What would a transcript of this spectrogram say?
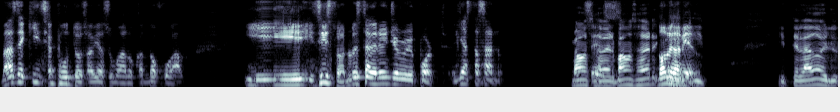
más de 15 puntos había sumado cuando ha jugado. Y insisto, no está en el injury report. Él ya está sano. Vamos a ver, Entonces, vamos a ver. no me da y- miedo. Y, y te la doy.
